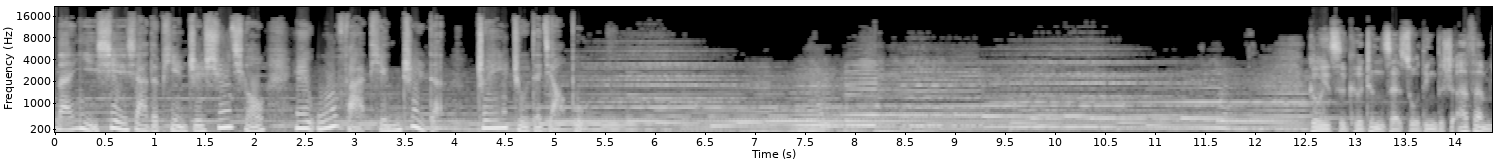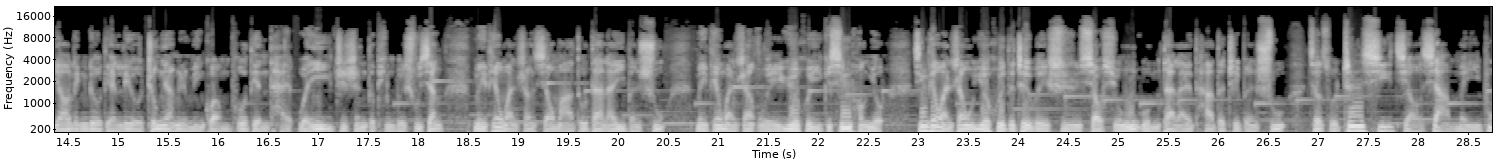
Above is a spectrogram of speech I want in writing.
难以卸下的品质需求与无法停滞的追逐的脚步。Thank you. 各位此刻正在锁定的是 FM 幺零六点六中央人民广播电台文艺之声的品味书香。每天晚上，小马都带来一本书。每天晚上，我也约会一个新朋友。今天晚上我约会的这位是小熊，我们带来他的这本书叫做《珍惜脚下每一步》。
